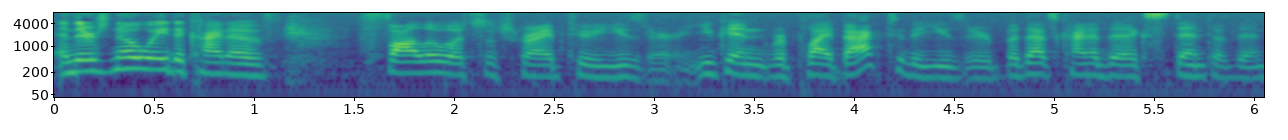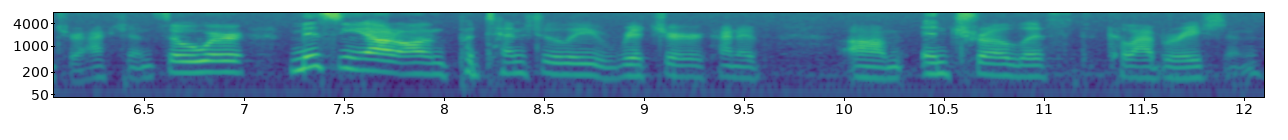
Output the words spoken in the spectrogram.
And there's no way to kind of follow or subscribe to a user. You can reply back to the user, but that's kind of the extent of the interaction. So we're missing out on potentially richer kind of um, intra-list collaboration.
